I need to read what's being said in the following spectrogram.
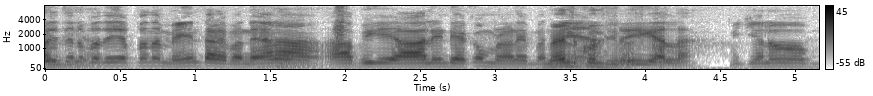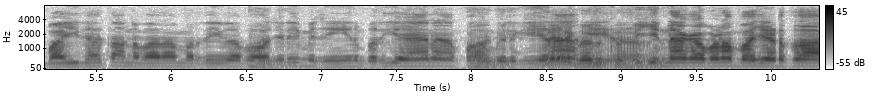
ਵੀ ਤੈਨੂੰ ਪਤਾ ਹੀ ਆਪਾਂ ਤਾਂ ਮਿਹਨਤ ਵਾਲੇ ਬੰਦੇ ਆ ਨਾ। ਆਪ ਹੀ ਆਲ ਇੰਡੀਆ ਘੁੰਮਣ ਵਾਲੇ ਬੰਦੇ ਆ। ਬਿਲਕੁਲ ਜੀ ਸਹੀ ਗੱਲ ਆ। ਵੀ ਚਲੋ ਬਾਈ ਦਾ ਧੰਨਵਾਦ ਅਮਰਦੀਪ ਦਾ ਬਹੁਤ। ਜਿਹੜੀ ਮਸ਼ੀਨ ਵਧੀਆ ਹੈ ਨਾ ਆਪਾਂ ਨੂੰ ਮਿਲ ਗਈ ਹੈ ਨਾ। ਬਿਲਕੁਲ। ਵੀ ਜਿੰਨਾ ਕ ਆਪਣਾ ਬਜਟ ਦਾ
